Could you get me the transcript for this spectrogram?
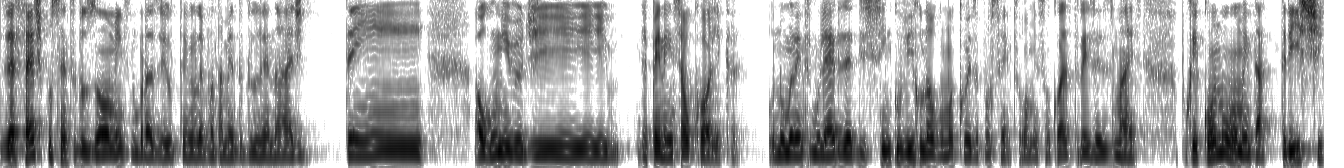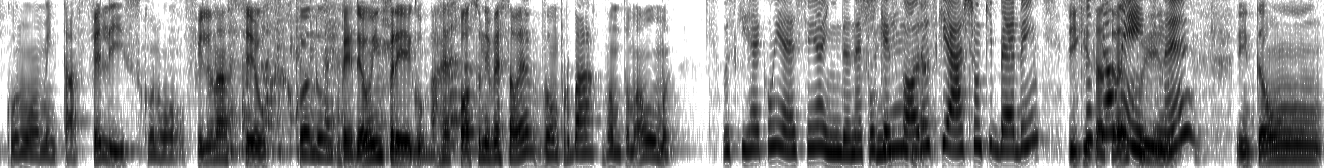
17% dos homens no Brasil, tem um levantamento do Lenad, tem algum nível de dependência alcoólica. O número entre mulheres é de 5, alguma coisa por cento. Homens são quase três vezes mais. Porque quando o homem está triste, quando o homem está feliz, quando o filho nasceu, quando perdeu o emprego, a resposta universal é: vamos pro bar, vamos tomar uma. Os que reconhecem ainda, né? Porque Sim, fora os que acham que bebem tá socialmente, tá né? Então,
